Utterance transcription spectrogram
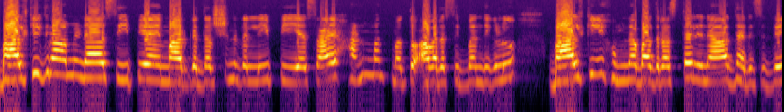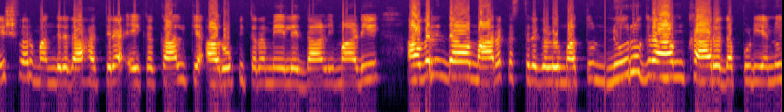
ಬಾಲ್ಕಿ ಗ್ರಾಮೀಣ ಸಿಪಿಐ ಮಾರ್ಗದರ್ಶನದಲ್ಲಿ ಪಿಎಸ್ಐ ಹನುಮಂತ್ ಮತ್ತು ಅವರ ಸಿಬ್ಬಂದಿಗಳು ಬಾಲ್ಕಿ ಹುಮ್ನಾಬಾದ್ ರಸ್ತೆಯಲ್ಲಿನ ಧರಿಸಿದ್ದೇಶ್ವರ್ ಮಂದಿರದ ಹತ್ತಿರ ಏಕಕಾಲಕ್ಕೆ ಆರೋಪಿತರ ಮೇಲೆ ದಾಳಿ ಮಾಡಿ ಅವರಿಂದ ಮಾರಕಸ್ತ್ರಗಳು ಮತ್ತು ನೂರು ಗ್ರಾಂ ಖಾರದ ಪುಡಿಯನ್ನು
